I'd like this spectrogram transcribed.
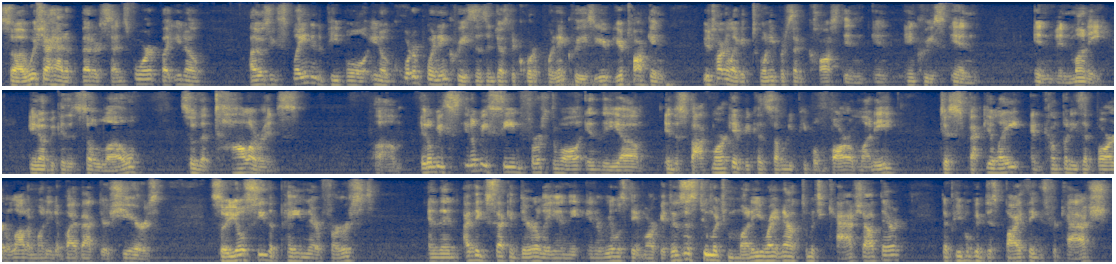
So I wish I had a better sense for it. But, you know, I was explaining to people, you know, quarter point increase isn't just a quarter point increase. You're, you're talking, you're talking like a 20% cost in, in increase in, in, in money, you know, because it's so low. So the tolerance, um, it'll be, it'll be seen first of all in the, uh, in the stock market because so many people borrow money to speculate and companies have borrowed a lot of money to buy back their shares so you'll see the pain there first, and then I think secondarily in the in a real estate market, there's just too much money right now, too much cash out there that people could just buy things for cash.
